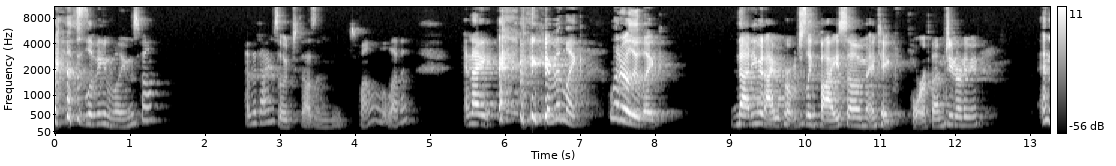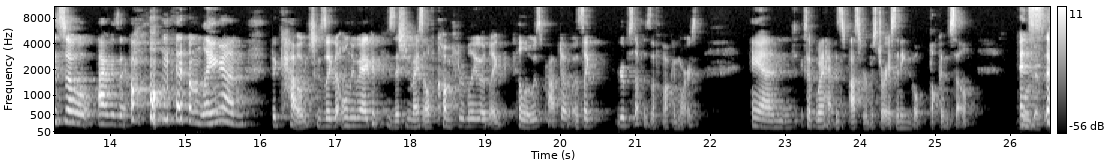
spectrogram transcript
I was living in Williamsville at the time, so 2012, 11, and I been given like literally like not even ibuprofen, just like buy some and take four of them. Do you know what I mean? And so I was like, oh man, I'm laying on the couch. It was like the only way I could position myself comfortably with like pillows propped up. I was like, rib stuff is the fucking worst. And except when it happens to Oscar Pistorius, then he can go fuck himself. And We'll so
